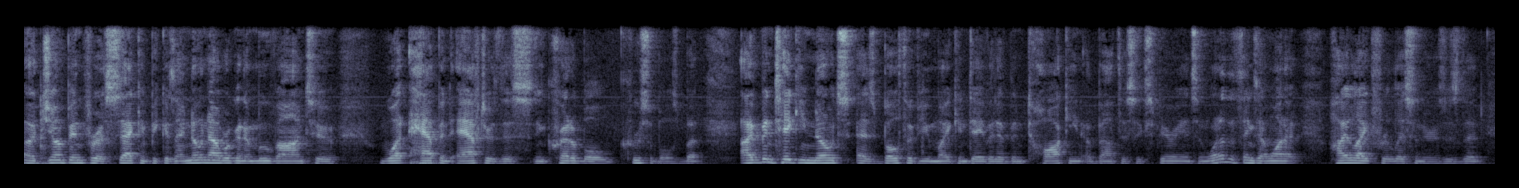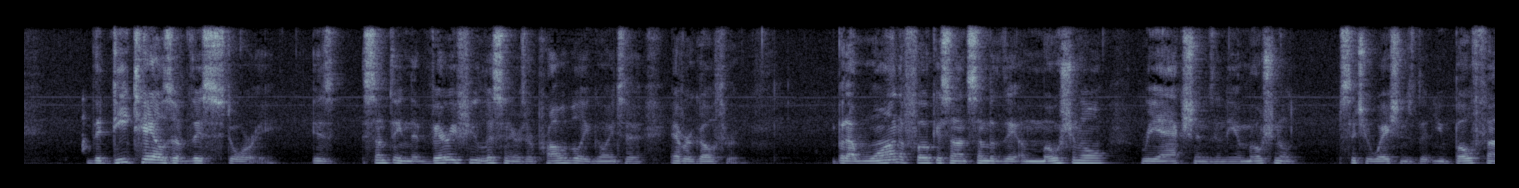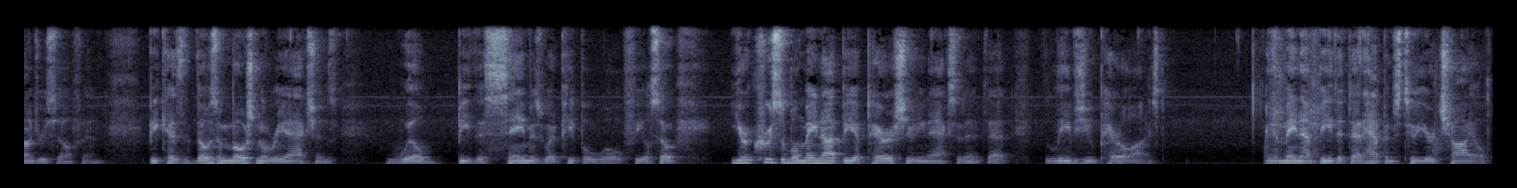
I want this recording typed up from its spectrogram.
uh, jump in for a second because I know now we're going to move on to what happened after this incredible crucibles. But I've been taking notes as both of you, Mike and David, have been talking about this experience. And one of the things I want to highlight for listeners is that the details of this story is something that very few listeners are probably going to ever go through. But I want to focus on some of the emotional reactions and the emotional situations that you both found yourself in because those emotional reactions will be the same as what people will feel. So your crucible may not be a parachuting accident that leaves you paralyzed. And it may not be that that happens to your child.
